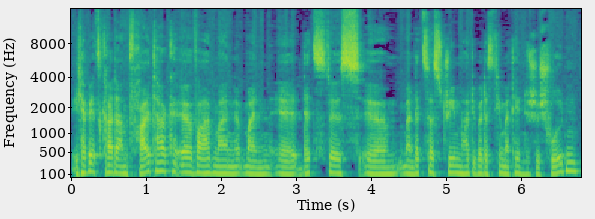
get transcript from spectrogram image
Ich habe jetzt gerade am Freitag äh, war mein mein äh, letztes äh, mein letzter Stream halt über das Thema technische Schulden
